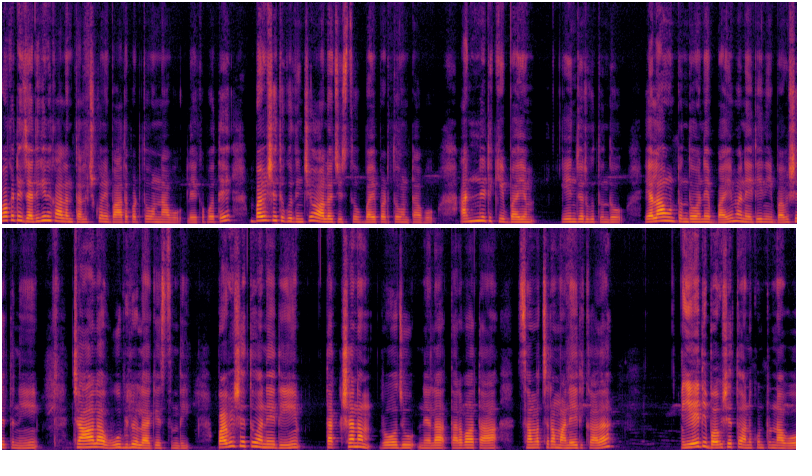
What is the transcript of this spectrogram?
ఒకటి జరిగిన కాలం తలుచుకొని బాధపడుతూ ఉన్నావు. లేకపోతే భవిష్యత్తు గురించి ఆలోచిస్తూ భయపడుతూ ఉంటావు. అన్నిటికీ భయం. ఏం జరుగుతుందో ఎలా ఉంటుందో అనే భయం అనేది నీ భవిష్యత్తుని చాలా ఊబిలో లాగేస్తుంది. భవిష్యత్తు అనేది తక్షణం రోజు నెల తర్వాత సంవత్సరం అనేది కాదా? ఏది భవిష్యత్తు అనుకుంటున్నావో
